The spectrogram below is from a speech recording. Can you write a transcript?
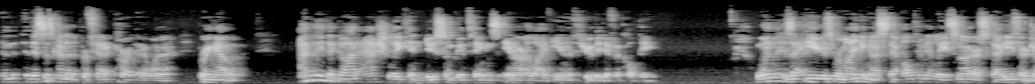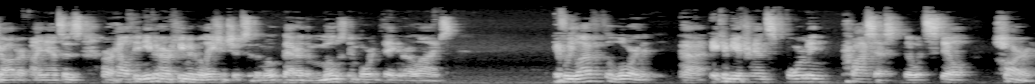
and this is kind of the prophetic part that I want to bring out, I believe that God actually can do some good things in our life, even through the difficulty. One is that he is reminding us that ultimately it's not our studies, our job, our finances, our health, and even our human relationships that are the most important thing in our lives. If we love the Lord, uh, it can be a transforming process, though it's still hard.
